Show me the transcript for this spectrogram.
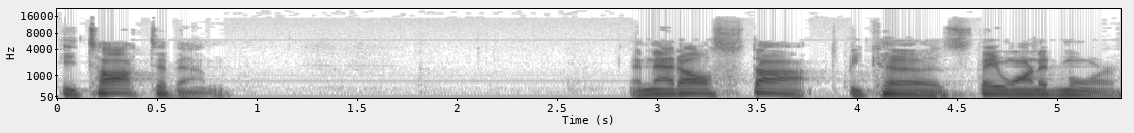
He talked to them. And that all stopped because they wanted more.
